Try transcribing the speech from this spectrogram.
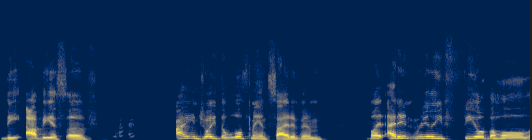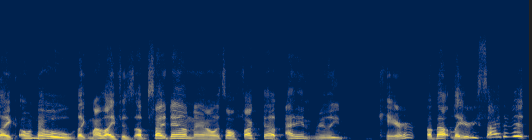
the obvious of I enjoyed the Wolfman side of him, but I didn't really feel the whole like, oh no, like my life is upside down now. It's all fucked up. I didn't really care about Larry's side of it.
